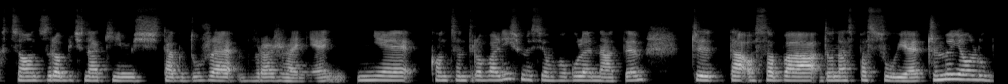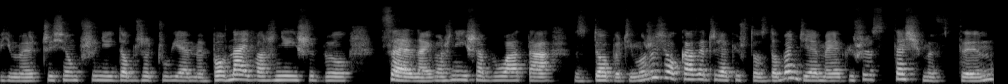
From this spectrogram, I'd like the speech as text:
chcąc zrobić na kimś tak duże wrażenie, nie koncentrowaliśmy się w ogóle na tym, czy ta osoba do nas pasuje, czy my ją lubimy, czy się przy niej dobrze czujemy, bo najważniejszy był cel, najważniejsza była ta zdobycz. I może się okazać, że jak już to zdobędziemy, jak już jesteśmy w tym,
